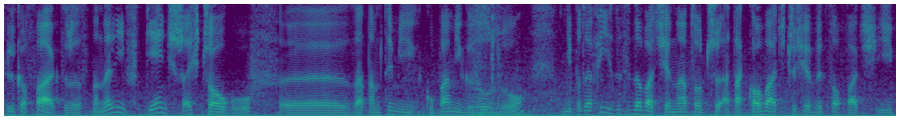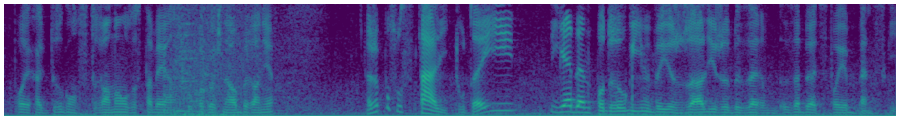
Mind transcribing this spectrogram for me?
tylko fakt, że stanęli w 5-6 czołgów e, za tamtymi kupami gruzu, nie potrafili zdecydować się na to, czy atakować, czy się wycofać i pojechać drugą stroną, zostawiając tu kogoś na obronie, że po prostu stali tutaj i jeden po drugim wyjeżdżali, żeby zebrać swoje bęcki.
